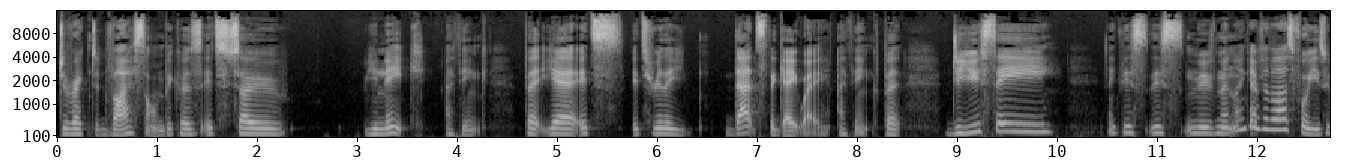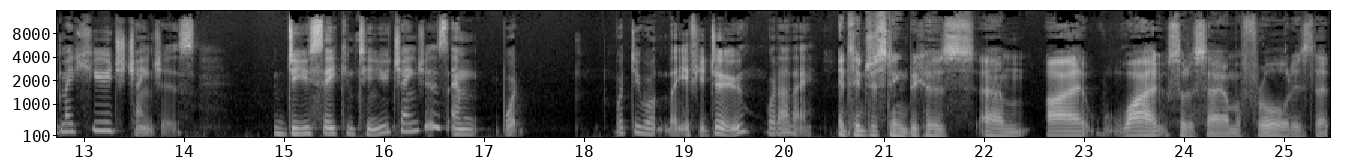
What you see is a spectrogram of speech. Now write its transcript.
direct advice on because it's so unique, I think. But yeah, it's it's really that's the gateway, I think. But do you see like this this movement like over the last 4 years we've made huge changes. Do you see continued changes and what what do you want like, if you do, what are they? It's interesting because um, I why I sort of say I'm a fraud is that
